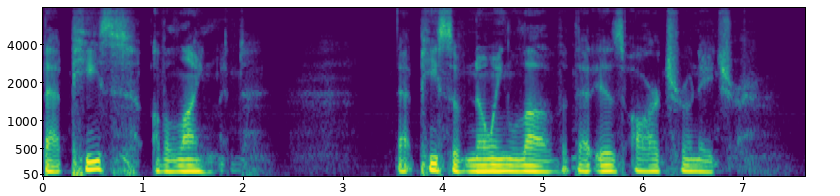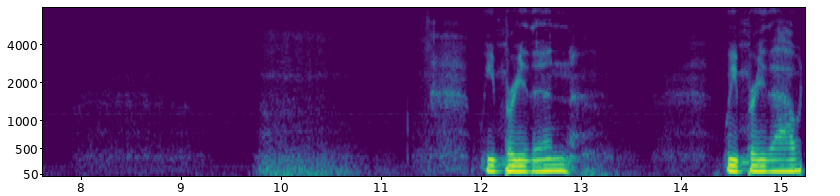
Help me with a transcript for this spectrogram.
that peace of alignment, that peace of knowing love that is our true nature. We breathe in, we breathe out,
